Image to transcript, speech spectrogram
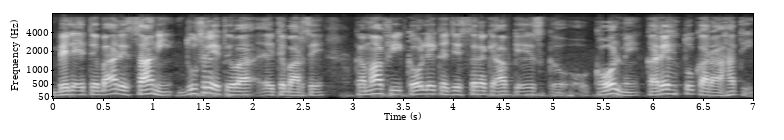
बिल एतबार सानी, दूसरे एतबार से, कमा फ़ी कौल का, जिस तरह के आपके इस कौल में करे तो कराहती।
